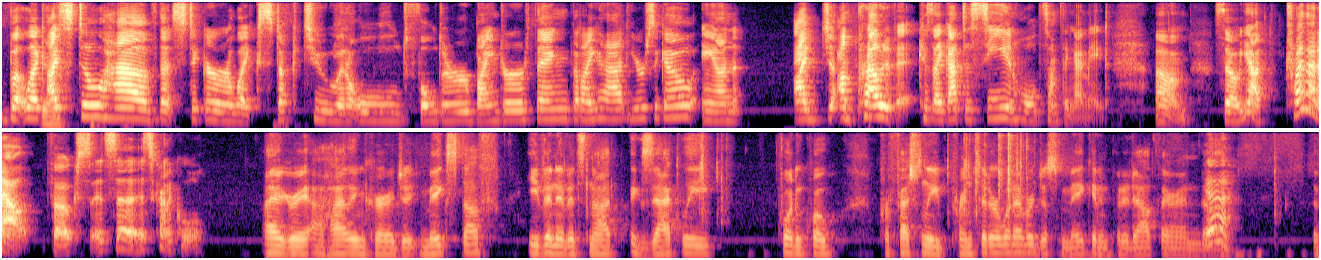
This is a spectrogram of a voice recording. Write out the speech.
but like i still have that sticker like stuck to an old folder binder thing that i had years ago and I j- I'm proud of it because I got to see and hold something I made. Um, so yeah, try that out, folks. It's uh, it's kind of cool. I agree. I highly encourage it. Make stuff, even if it's not exactly quote unquote professionally printed or whatever. Just make it and put it out there, and Yeah. um, the,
